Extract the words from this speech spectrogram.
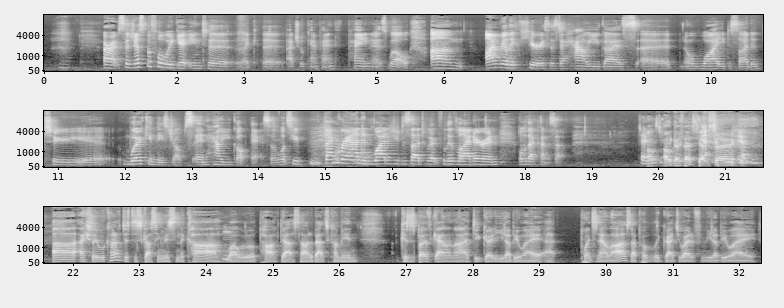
All right, so just before we get into like the actual campaign campaign as well, um, I'm really curious as to how you guys uh, or why you decided to uh, work in these jobs and how you got there. So, what's your background and why did you decide to work for Live Lighter and all that kind of stuff? James, I'll, I'll go first. Yeah. So, uh, actually, we're kind of just discussing this in the car while we were parked outside, about to come in, because both Gael and I did go to UWA at points in our lives. I probably graduated from UWA.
